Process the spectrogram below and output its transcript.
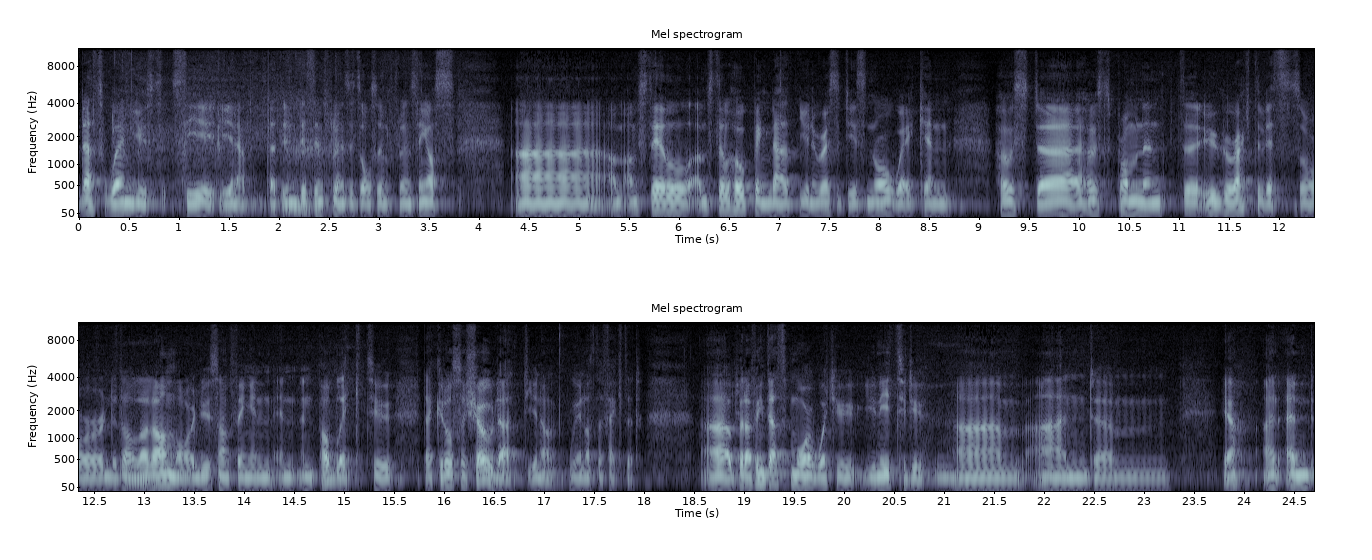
that's when you see you know that in this influence is also influencing us. Uh, I'm, I'm, still I'm still hoping that universities in Norway can host uh, host prominent uh, Uyghur activists or the Dalai Lama or do something in, in, in, public to that could also show that you know we're not affected. Uh, but I think that's more what you, you need to do. Mm. Um, and um, yeah, and, and,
